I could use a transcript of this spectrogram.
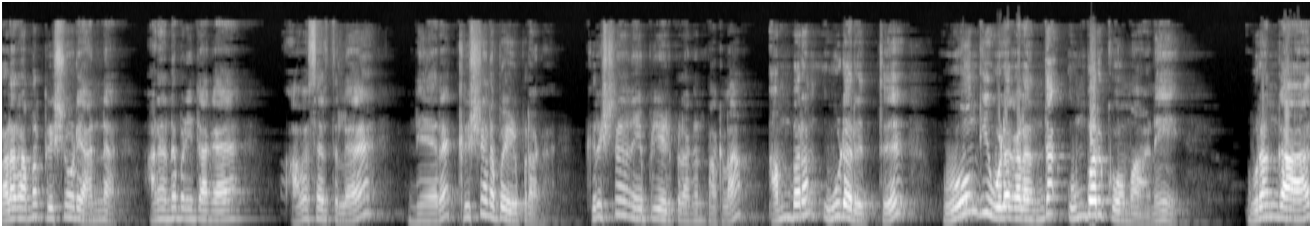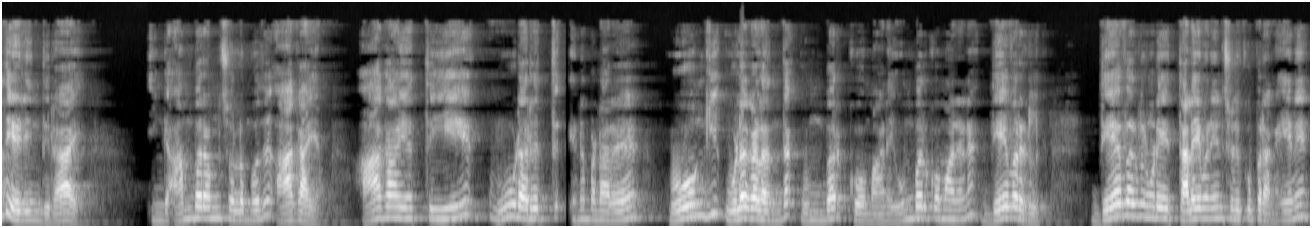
பலராமர் கிருஷ்ணனுடைய அண்ணன். ஆனால் என்ன பண்ணிட்டாங்க? அவசரத்தில் நேராக கிருஷ்ணனை போய் எழுப்புறாங்க. கிருஷ்ணன் எப்படி எழுப்புறாங்கன்னு பார்க்கலாம். அம்பரம் ஊடறுத்து ஓங்கி உலகளந்த உம்பர் கோமானே உறங்காது எழுந்திராய். இங்கே அம்பரம்னு சொல்லும்போது ஆகாயம். ஆகாயத்தையே ஊடறுத்து என்ன பண்ணாரு? ஓங்கி உலகளந்த உம்பர் கோமானை. உம்பர் கோமானேன்னா தேவர்களுக்கு தேவர்களுடைய தலைவனேன்னு சொல்லி கூப்பிட்றாங்க. ஏன்னா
